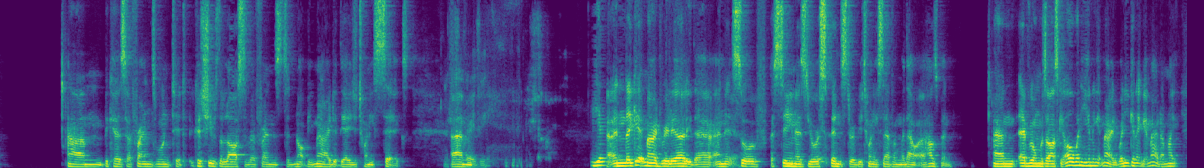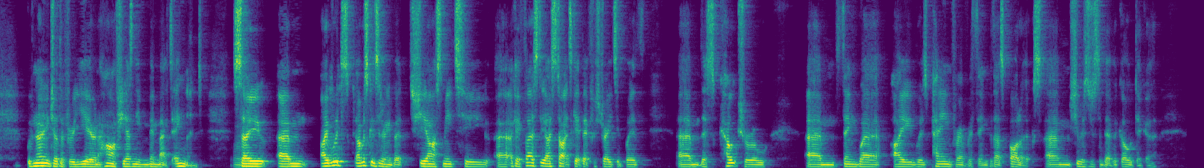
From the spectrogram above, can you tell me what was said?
um, because her friends wanted, because she was the last of her friends to not be married at the age of 26. Which is Um, crazy. Yeah, and they get married really early there, and it's Yeah. sort of seen as you're a spinster if you're 27 without a husband. And everyone was asking, "Oh, when are you going to get married? When are you going to get married?" I'm like, "We've known each other for a year and a half. She hasn't even been back to England." Mm. So um, I would, I was considering, but she asked me to. Uh, okay, firstly, I started to get a bit frustrated with um, this cultural um, thing where I was paying for everything, but that's bollocks. Um, she was just a bit of a gold digger.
